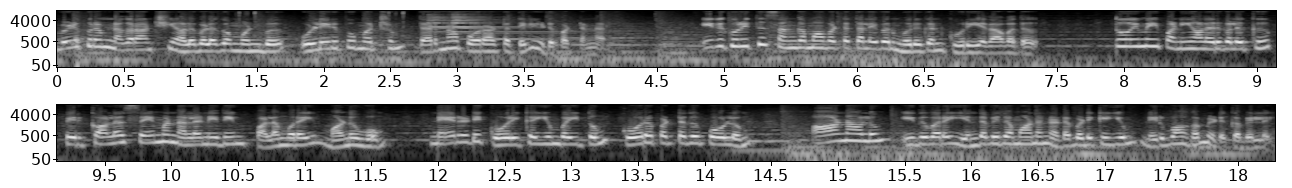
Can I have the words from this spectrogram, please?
விழுப்புரம் நகராட்சி அலுவலகம் முன்பு உள்ளிருப்பு மற்றும் தர்ணா போராட்டத்தில் ஈடுபட்டனர். இதுகுறித்து சங்க மாவட்ட தலைவர் முருகன் கூறியதாவது தூய்மை பணியாளர்களுக்கு பிற்கால சேம நலநிதி பலமுறை மனுவும் நேரடி கோரிக்கையும் வைத்தும் கோரப்பட்டது போலும் ஆனாலும் இதுவரை எந்தவிதமான நடவடிக்கையும் நிர்வாகம் எடுக்கவில்லை.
